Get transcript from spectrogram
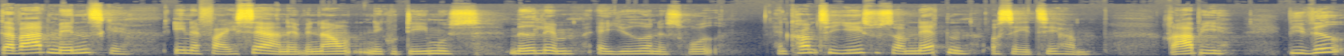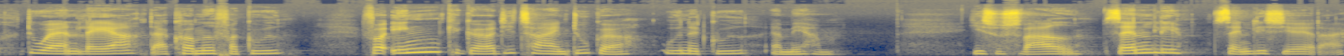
Der var et menneske, en af farisæerne ved navn Nikodemus, medlem af jødernes råd. Han kom til Jesus om natten og sagde til ham, Rabbi, vi ved, du er en lærer, der er kommet fra Gud, for ingen kan gøre de tegn, du gør, uden at Gud er med ham. Jesus svarede, Sandelig, sandelig siger jeg dig.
